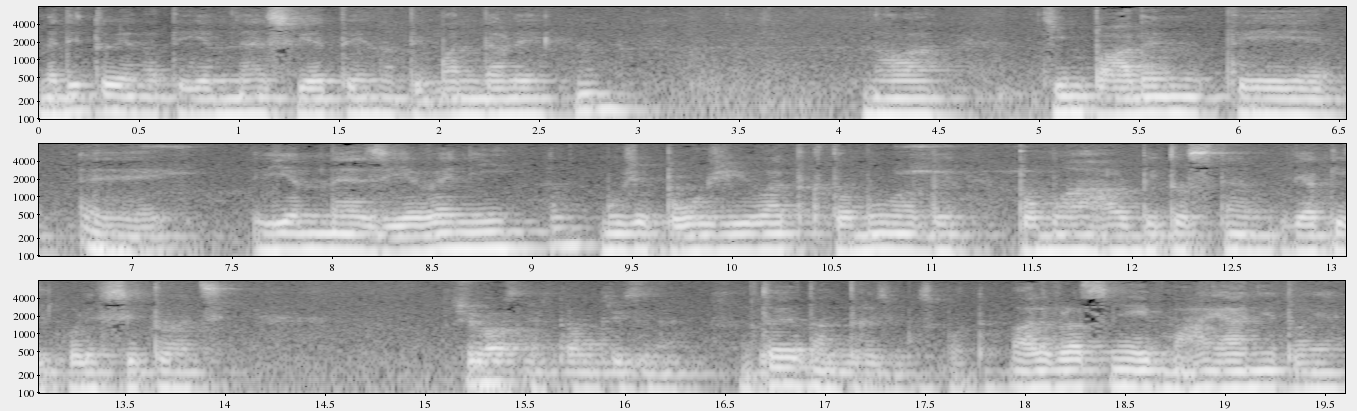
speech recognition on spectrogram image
medituje na ty jemné světy, na ty mandaly. Hm? No a tím pádem ty eh, jemné zjevení může používat k tomu, aby pomáhal bytostem v jakýkoliv situaci. Či vlastně v tantrizme. To je tantrismus potom. Ale vlastně i v Mahajáně to je.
